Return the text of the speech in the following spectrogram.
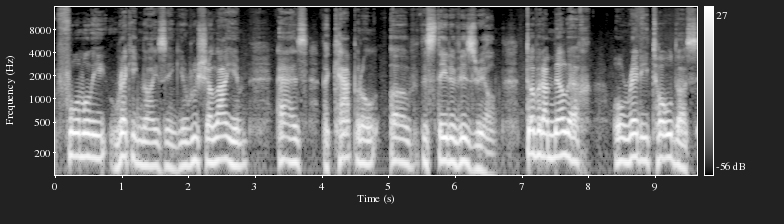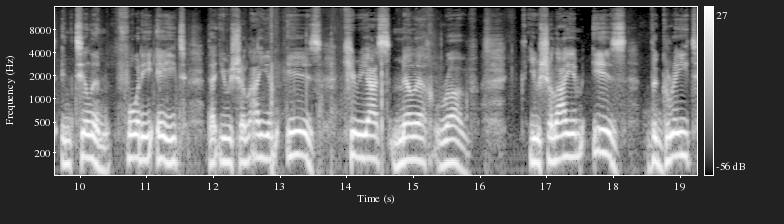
formally recognizing Yerushalayim as the capital of the state of Israel. David HaMelech already told us in Tilim 48 that Yerushalayim is Kiryas Melech Rav. Yerushalayim is the great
